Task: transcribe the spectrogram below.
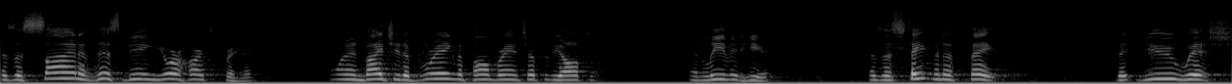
as a sign of this being your heart's prayer, I want to invite you to bring the palm branch up to the altar and leave it here as a statement of faith that you wish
